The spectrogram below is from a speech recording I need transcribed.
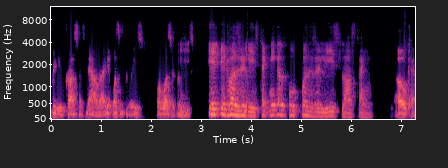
review process now, right? It wasn't released, or was it released? It, it was released, technical fork was released last time. Okay,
